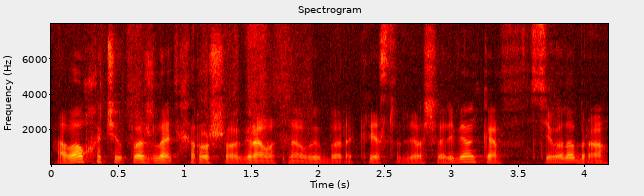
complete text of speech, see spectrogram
А вам хочу пожелать хорошего, грамотного выбора кресла для вашего ребенка. Всего доброго.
